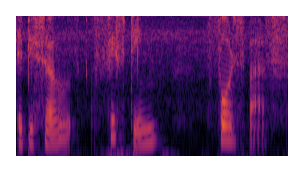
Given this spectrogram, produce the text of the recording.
episode 15, Force Bath.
